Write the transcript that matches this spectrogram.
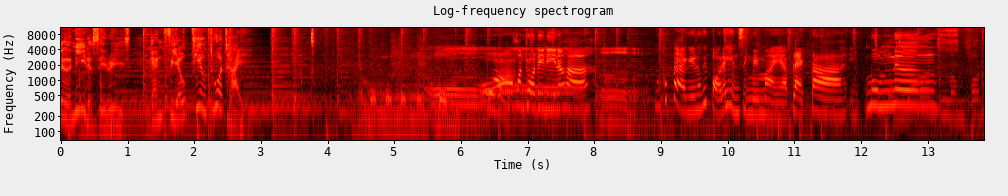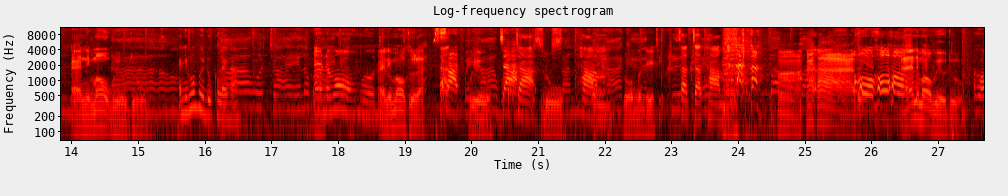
Journey the Series แก๊งเฟี้ยวเที่ยวทั่วไทยมุมมุมมุมมุมมุมคอนโทรลดีๆนะคะเออมันก็แปลกดีเนอะพี่ป๋อได้เห็นสิ่งใหม่ๆอะแปลกตาอีกมุมหนึ่ง Animal will do อันนี้พวกไปดูกันเลยคะ Animal World Animal คืออะไรสัตว์ will จะจะดูทรวมกันดิำสัตว์จะทอ่าโอ้โห Animal will do โอ้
